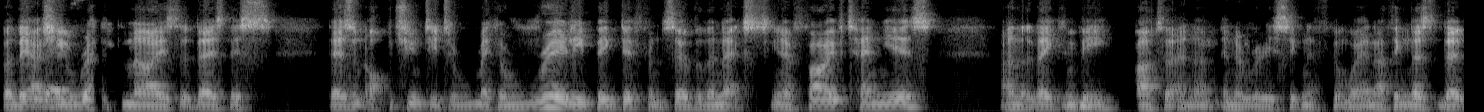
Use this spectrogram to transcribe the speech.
but they actually yes. recognize that there's this there's an opportunity to make a really big difference over the next you know five ten years and that they can be mm-hmm. part of that in a, in a really significant way and i think there's that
